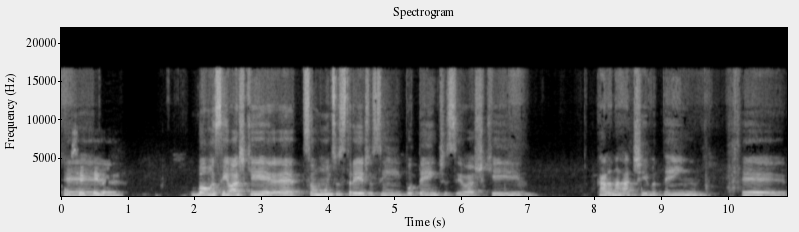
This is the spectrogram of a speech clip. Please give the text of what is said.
Com é... certeza. Bom, assim, eu acho que é, são muitos trechos assim potentes. Eu acho que cada narrativa tem, é,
